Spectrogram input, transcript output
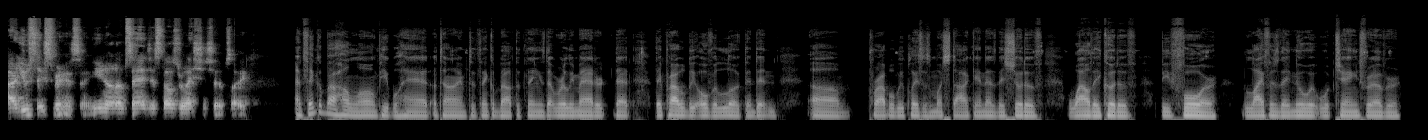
are used to experiencing. You know what I'm saying? Just those relationships, like And think about how long people had a time to think about the things that really mattered that they probably overlooked and didn't um, probably place as much stock in as they should have while they could have before life as they knew it would change forever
